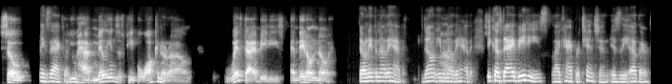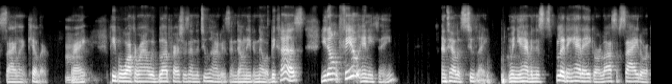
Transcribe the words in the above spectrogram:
So exactly, you have millions of people walking around with diabetes and they don't know it. Don't even know they have it. Don't even wow. know they have it because diabetes, like hypertension, is the other silent killer, mm-hmm. right? people walk around with blood pressures in the 200s and don't even know it because you don't feel anything until it's too late. When you're having this splitting headache or loss of sight or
